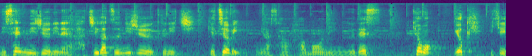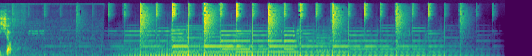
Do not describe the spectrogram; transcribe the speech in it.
2022年8月29日月曜日皆さんハモーニングです。今日も良き一日を。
